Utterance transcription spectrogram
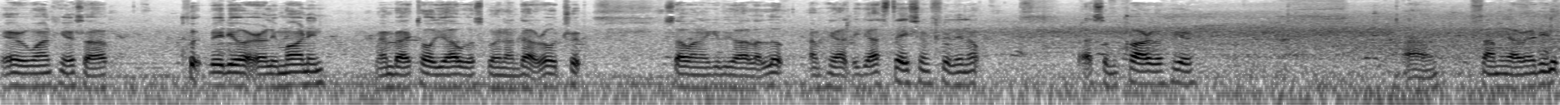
Hey everyone, here's a quick video early morning. Remember I told you I was going on that road trip. So I want to give you all a look. I'm here at the gas station filling up. Got some cargo here. Um, family already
